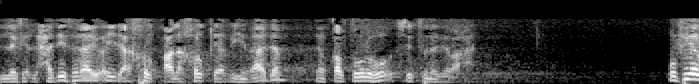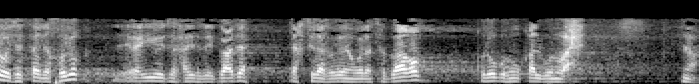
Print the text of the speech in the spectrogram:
الحديث هنا يؤيد خلق على خلق أبيهم آدم. قال طوله ستون ذراعا. وفي الوجه الثاني خلق. يؤيد الحديث الذي بعده. لا اختلاف بينهم ولا تباغض. قلوبهم قلب واحد. نعم.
